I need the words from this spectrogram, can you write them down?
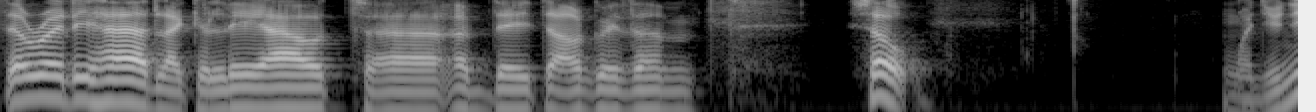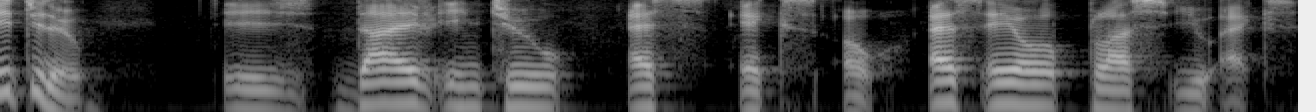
they already had like a layout uh, update algorithm. So, what you need to do is dive into SXO. SEO plus UX.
